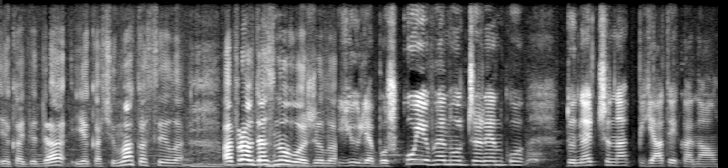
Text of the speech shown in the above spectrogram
Яка біда, яка чума косила, а правда знову жила. Юлія Бошко, Євген Гончаренко, Донеччина, п'ятий канал.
